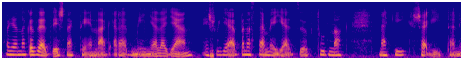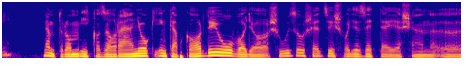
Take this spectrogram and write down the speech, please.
hogy annak az edzésnek tényleg eredménye legyen. És ugye ebben a személyi edzők tudnak nekik segíteni. Nem tudom, mik az arányok, inkább kardió, vagy a súlyzós edzés, vagy ez egy teljesen ö,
